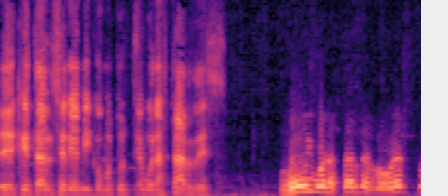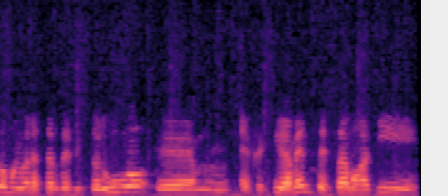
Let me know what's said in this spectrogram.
Eh, ¿Qué tal, Ceremi? ¿Cómo está usted? Buenas tardes. Muy buenas tardes, Roberto. Muy buenas tardes, Víctor Hugo. Em, efectivamente, estamos aquí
